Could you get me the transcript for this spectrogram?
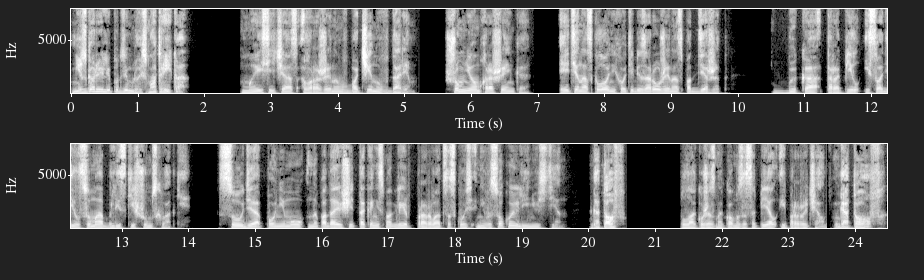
«Не сгорели под землей, смотри-ка!» «Мы сейчас вражинам в бочину вдарим. Шумнем хорошенько. Эти на склоне, хоть и без оружия, нас поддержат». Быка торопил и сводил с ума близкий шум схватки. Судя по нему, нападающие так и не смогли прорваться сквозь невысокую линию стен. «Готов?» Плак уже знакомо засопел и прорычал. «Готов!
